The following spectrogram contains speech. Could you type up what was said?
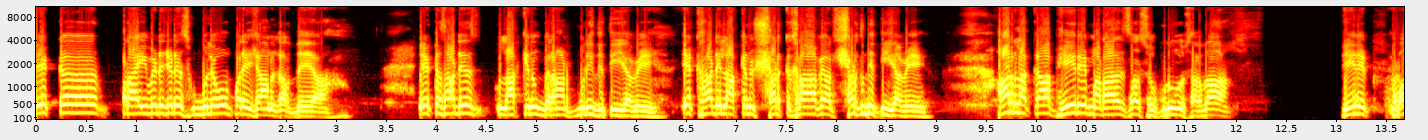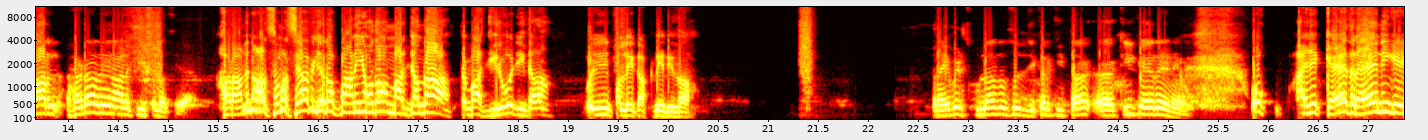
ਇੱਕ ਪ੍ਰਾਈਵੇਟ ਜਿਹੜੇ ਸਕੂਲ ਆ, ਉਹ ਪਰੇਸ਼ਾਨ ਕਰਦੇ ਆ। ਇੱਕ ਸਾਡੇ ਇਲਾਕੇ ਨੂੰ ਗ੍ਰਾਂਟ ਪੂਰੀ ਦਿੱਤੀ ਜਾਵੇ। ਇੱਕ ਸਾਡੇ ਇਲਾਕੇ ਨੂੰ ਸੜਕ ਖਰਾਬ ਆ ਸੜਕ ਦਿੱਤੀ ਜਾਵੇ। ਹਰ ਇਲਾਕਾ ਫੇਰ ਇਹ ਮਾੜਾ ਜਿਹਾ ਸੁਖਰੂ ਹੋ ਸਕਦਾ। ਫੇਰ ਬਾਹਰ ਹੜ੍ਹਾਂ ਦੇ ਨਾਲ ਕੀ ਸਮੱਸਿਆ? ਹੜਾਂ ਦੇ ਨਾਲ ਸਮੱਸਿਆ ਵੀ ਜਦੋਂ ਪਾਣੀ ਆਉਂਦਾ ਮਰ ਜਾਂਦਾ ਤੇ ਬਸ ਜ਼ੀਰੋ ਹੋ ਜੀਦਾ ਕੋਈ ਪੱਲੇ ਕੱਖ ਨਹੀਂ ਰਹਿੰਦਾ। ਪ੍ਰਾਈਵੇਟ ਸਕੂਲਾਂ ਦਾ ਤੁਸੀਂ ਜ਼ਿਕਰ ਕੀਤਾ ਕੀ ਕਹਿ ਰਹੇ ਨੇ ਉਹ? ਉਹ ਅਜੇ ਕਹਿ ਰਹੇ ਨਹੀਂਗੇ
